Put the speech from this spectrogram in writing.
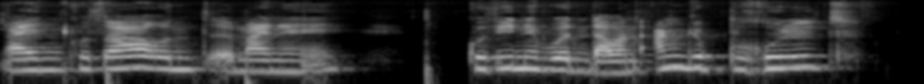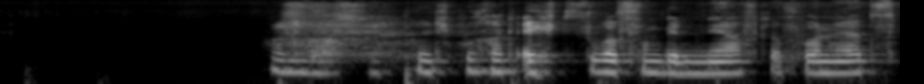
Mein Cousin und äh, meine Cousine wurden dauernd angebrüllt. Also, ich bin gerade echt sowas von genervt davon jetzt.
